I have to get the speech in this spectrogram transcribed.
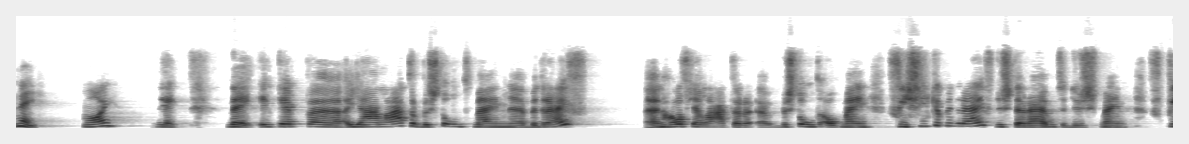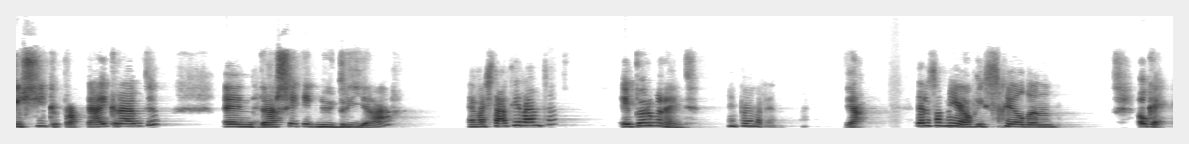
Nee, mooi. Nee, nee. ik heb uh, een jaar later bestond mijn uh, bedrijf. Een half jaar later uh, bestond ook mijn fysieke bedrijf. Dus de ruimte, dus mijn fysieke praktijkruimte. En daar zit ik nu drie jaar. En waar staat die ruimte? In Purmerend. In Purmerend. Ja. Vertel eens wat meer ja. over die schilden. Oké. Okay.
